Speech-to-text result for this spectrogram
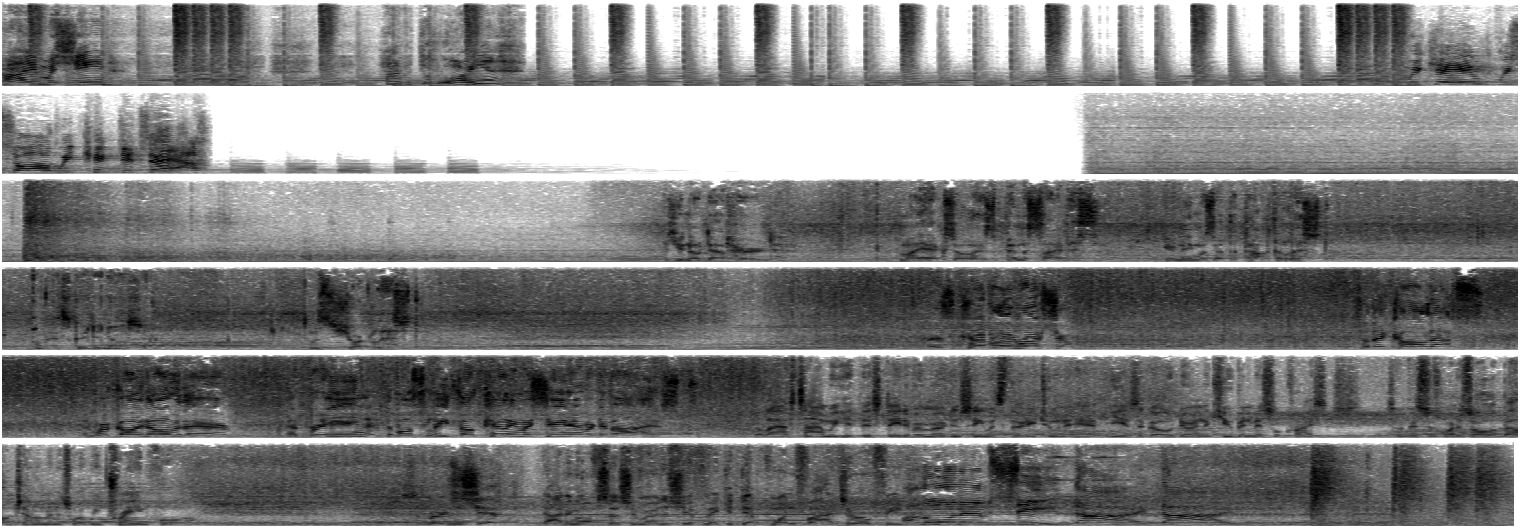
Time machine? Out of a DeLorean? Appendicitis. Your name was at the top of the list. That's good to know, sir. It was a short list. There's trouble in Russia. So they called us. And we're going over there and bringing the most lethal killing machine ever devised. The last time we hit this state of emergency was 32 and a half years ago during the Cuban Missile Crisis. So this is what it's all about, gentlemen. It's what we train for. Submergent ship. Diving officer, submerge the ship, make it depth 150 feet. On the 1MC. Dive, dive.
